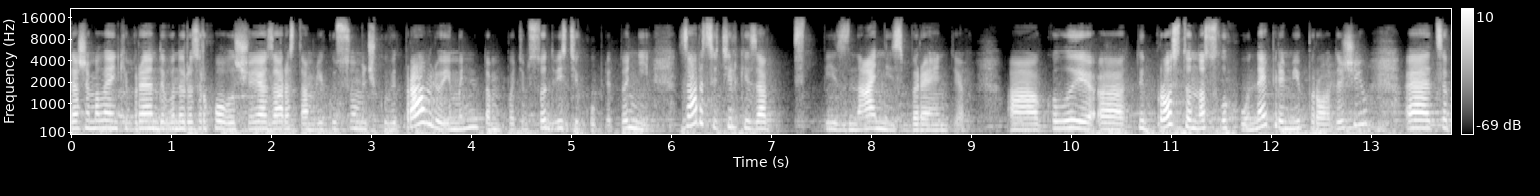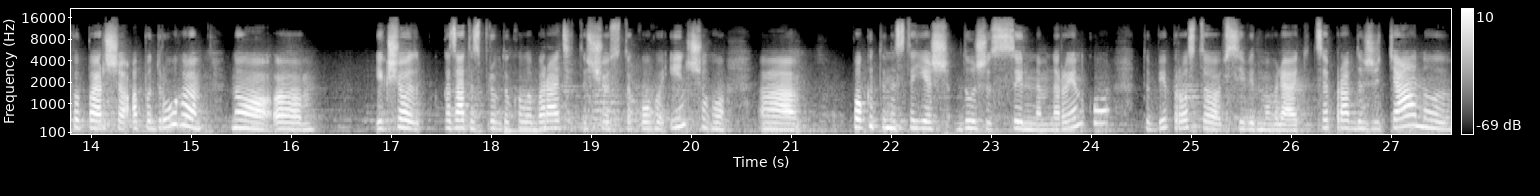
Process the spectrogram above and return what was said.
навіть маленькі бренди вони розраховували, що я зараз там якусь сумочку відправлю, і мені там потім 100-200 куплять, то ні. Зараз це тільки за впізнанність брендів. Коли е, ти просто на слуху, не прямі продажів, е, це по-перше. А по-друге, ну е, якщо казати з приводу колаборації, то щось такого іншого поки ти не стаєш дуже сильним на ринку, тобі просто всі відмовляють. Це правда життя. Ну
